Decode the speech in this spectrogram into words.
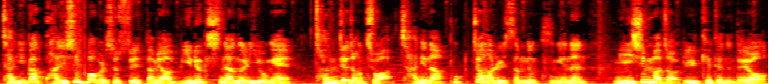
자기가 관심법을 쓸 수 있다며 미륵신앙을 이용해 전제정치와 잔인한 폭정을 일삼는 궁예는 민심마저 잃게 되는데요.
